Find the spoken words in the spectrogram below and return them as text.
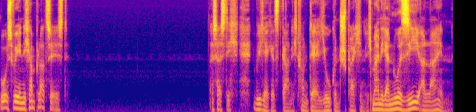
wo es wenig am Platze ist. Das heißt, ich will ja jetzt gar nicht von der Jugend sprechen, ich meine ja nur sie allein.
